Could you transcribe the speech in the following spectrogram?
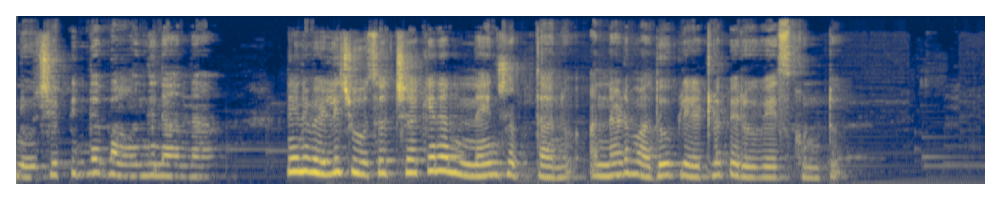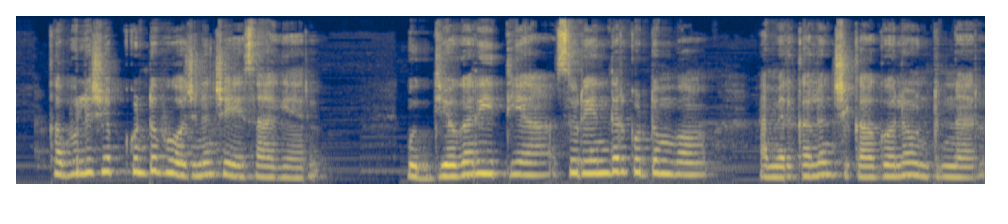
నువ్వు చెప్పిందే బాగుంది నాన్న. నేను వెళ్ళి చూసొచ్చాకే నా నిర్ణయం చెప్తాను అన్నాడు మధు ప్లేట్లో పెరుగు వేసుకుంటూ. కబుర్లు చెప్పుకుంటూ భోజనం చేయసాగారు. ఉద్యోగరీత్యా సురేందర్ కుటుంబం అమెరికాలో చికాగోలో ఉంటున్నారు.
